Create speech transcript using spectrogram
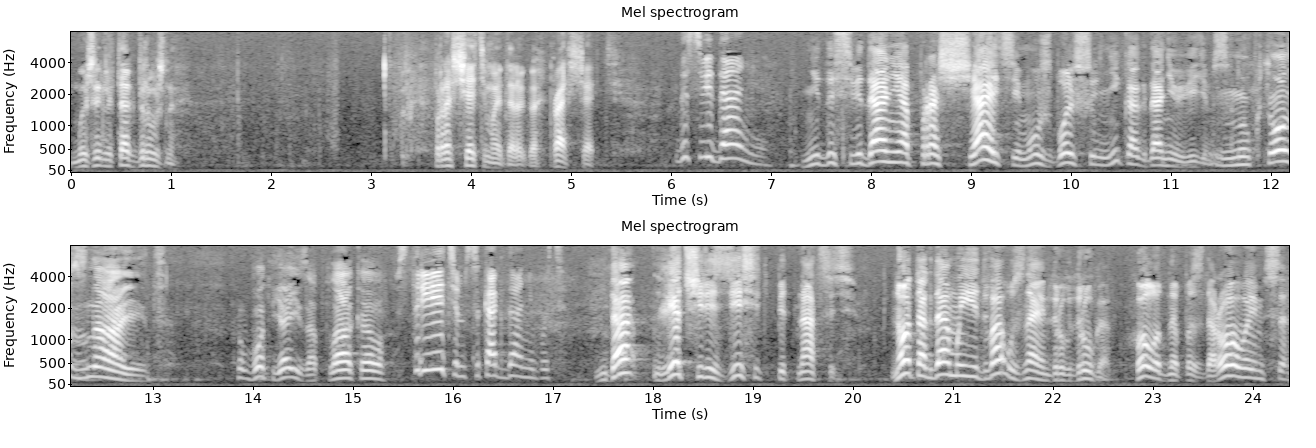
Мы жили так дружно. Прощайте, мой дорогой, прощайте. До свидания. Не до свидания, а прощайте. Мы уж больше никогда не увидимся. Ну, кто знает. Вот я и заплакал. Встретимся когда-нибудь. Да, лет через 10-15. Но тогда мы едва узнаем друг друга. Холодно поздороваемся.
